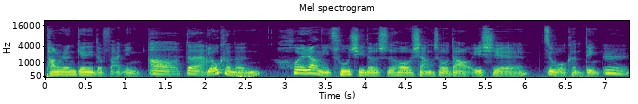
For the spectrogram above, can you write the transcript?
旁人给你的反应哦，对啊，有可能会让你出奇的时候享受到一些自我肯定，嗯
